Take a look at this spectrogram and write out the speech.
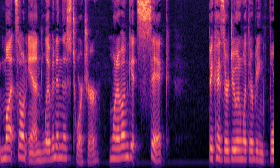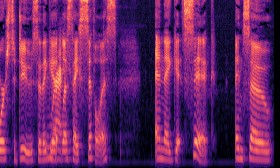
months on end living in this torture. One of them gets sick because they're doing what they're being forced to do, so they get Right. let's say syphilis and they get sick. And so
